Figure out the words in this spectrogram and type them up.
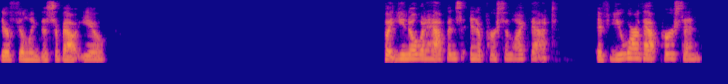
they're feeling this about you. But you know what happens in a person like that? If you are that person,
